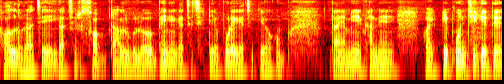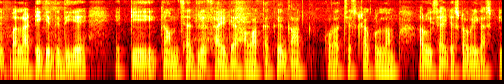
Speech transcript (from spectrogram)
ফল ধরে আছে, এই গাছের সব ডালগুলো ভেঙে গেছে, ছিটিয়ে পড়ে গেছে কীরকম। তাই আমি এখানে কয়েকটি কঞ্চি গেঁদে বা লাঠি গেঁদে দিয়ে একটি গামছা দিয়ে সাইডে হাওয়াটাকে গাঁট করার চেষ্টা করলাম। আর ওই সাইডে স্ট্রবেরি গাছটি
